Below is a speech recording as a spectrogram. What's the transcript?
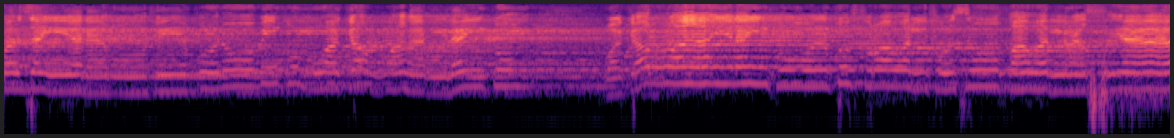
وزينه في قلوبكم وكره إليكم وكره إليكم الكفر والفسوق والعصيان.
